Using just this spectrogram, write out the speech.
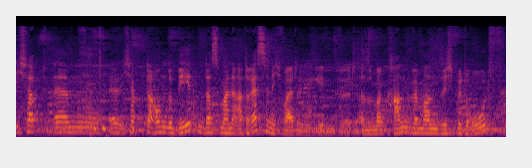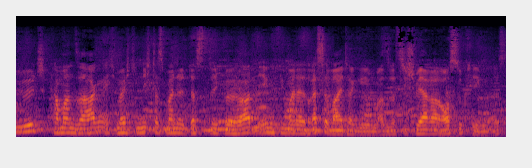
ich habe, ähm, äh, ich habe darum gebeten, dass meine Adresse nicht weitergegeben wird. Also man kann, wenn man sich bedroht fühlt, kann man sagen, ich möchte nicht, dass meine, dass die Behörden irgendwie meine Adresse weitergeben, also dass die schwerer rauszukriegen ist.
